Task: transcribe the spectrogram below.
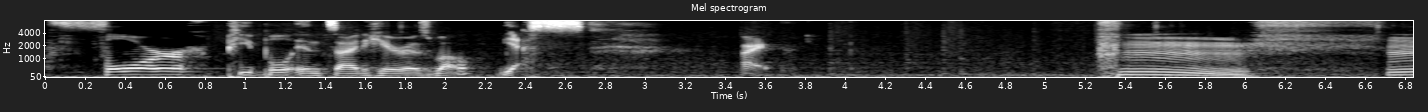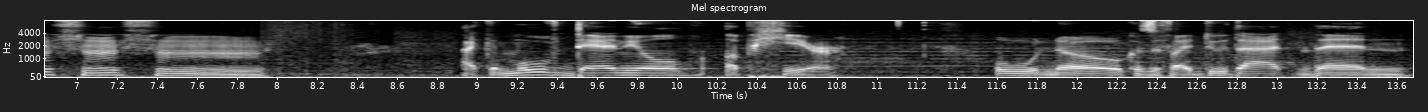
four people inside here as well. Yes. All right. Hmm. Hmm. Hmm. Hmm. I can move Daniel up here. Oh no, because if I do that, then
